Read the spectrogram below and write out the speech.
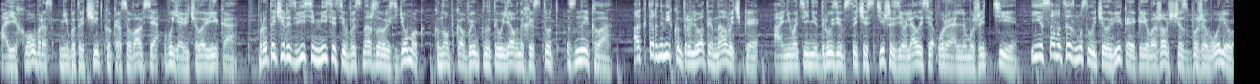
а їх образ нібито чітко красувався в уяві чоловіка. Проте через 8 місяців виснажливих зйомок кнопка вимкнути уявних істот зникла. Актор не міг контролювати навички, а анімаційні друзі все частіше з'являлися у реальному житті. І саме це змусило чоловіка, який вважав, що збожеволів,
